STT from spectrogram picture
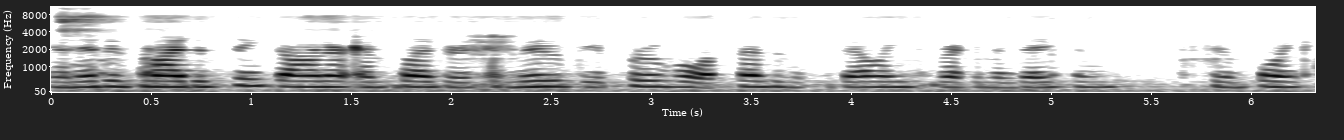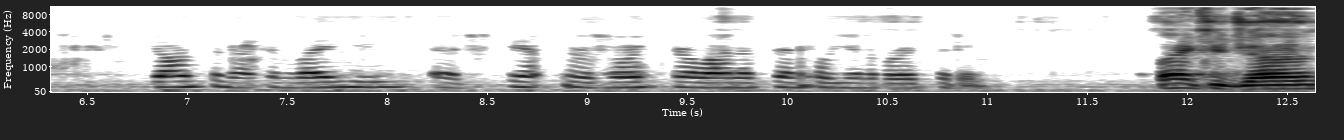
and it is my distinct honor and pleasure to move the approval of President Spelling's recommendation to appoint Johnson Akinleye as Chancellor of North Carolina Central University. Thank you, Joan.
